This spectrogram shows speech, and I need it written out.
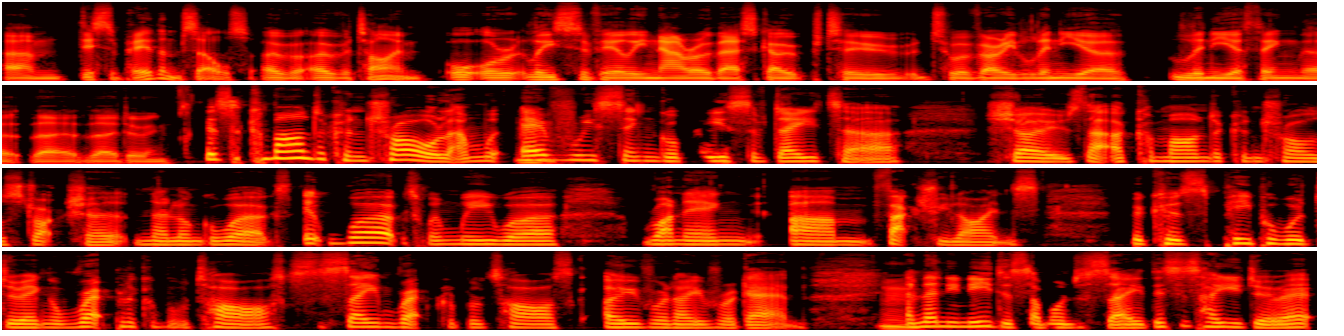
um, disappear themselves over over time, or, or at least severely narrow their scope to to a very linear linear thing that they're they're doing. It's a commander control, and mm. every single piece of data shows that a commander control structure no longer works. It worked when we were running um, factory lines because people were doing replicable tasks, the same replicable task over and over again. Mm. And then you needed someone to say, This is how you do it,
